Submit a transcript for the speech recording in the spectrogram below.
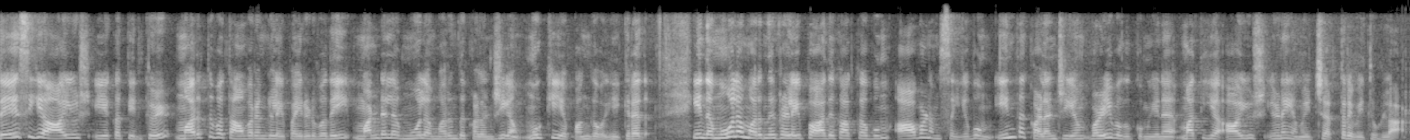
தேசிய ஆயுஷ் இயக்கத்தின் கீழ் மருத்துவ தாவரங்களை பயிரிடுவதை மண்டல மூல மருந்து களஞ்சியம் முக்கிய பங்கு வகிக்கிறது. இந்த மூல மருந்துகளை பாதுகாக்கவும் ஆவணம் செய்யவும் இந்த களஞ்சியம் வழிவகுக்கும் என மத்திய ஆயுஷ் இணையமைச்சர் தெரிவித்துள்ளார்.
